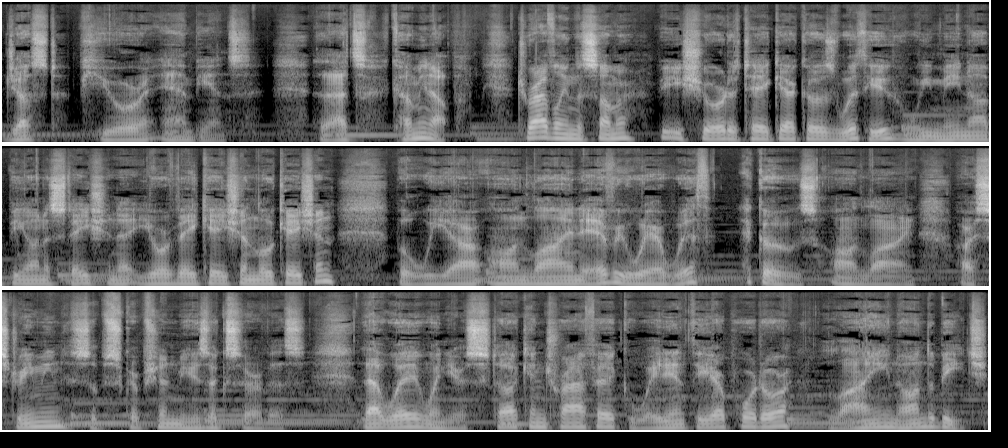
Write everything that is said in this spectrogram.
just pure ambience. That's coming up. Traveling this summer, be sure to take Echoes with you. We may not be on a station at your vacation location, but we are online everywhere with Echoes Online, our streaming subscription music service. That way, when you're stuck in traffic, waiting at the airport, or lying on the beach,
